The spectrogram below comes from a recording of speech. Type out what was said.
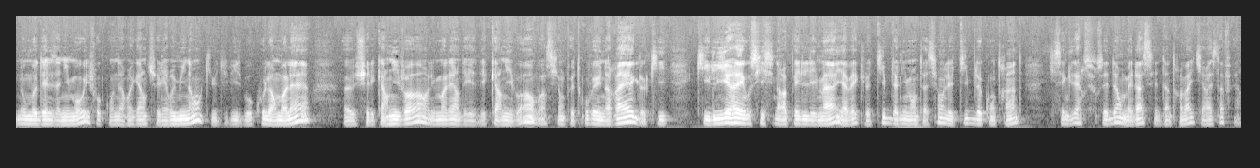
nos modèles animaux. Il faut qu'on les regarde chez les ruminants qui utilisent beaucoup leurs molaires, euh, chez les carnivores, les molaires des, des carnivores, voir si on peut trouver une règle qui, qui lierait aussi ce rappelle l'émail avec le type d'alimentation et le type de contrainte qui s'exerce sur ces dents. Mais là, c'est un travail qui reste à faire.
